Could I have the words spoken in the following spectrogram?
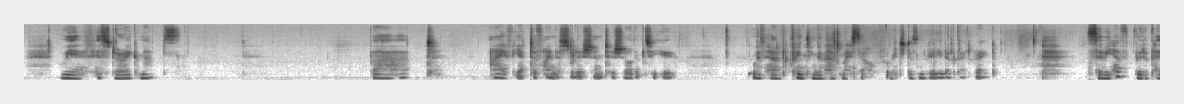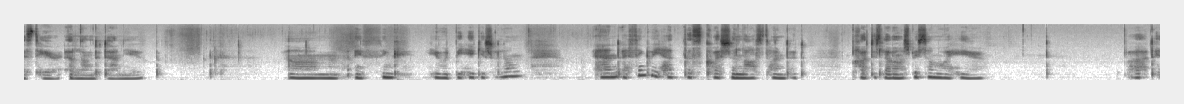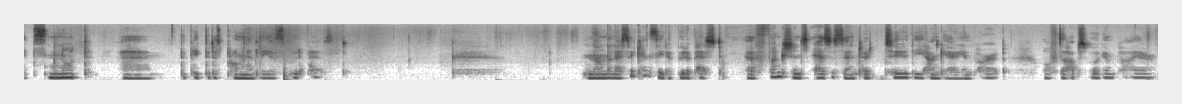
with historic maps, but I've yet to find a solution to show them to you without printing them out myself, which doesn't really look that great. So we have Budapest here along the Danube. Um, I think here would be Hege. And I think we had this question last time that Bratislava must be somewhere here. But it's not um, depicted as prominently as Budapest. Nonetheless, we can see that Budapest uh, functions as a center to the Hungarian part of the Habsburg Empire,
